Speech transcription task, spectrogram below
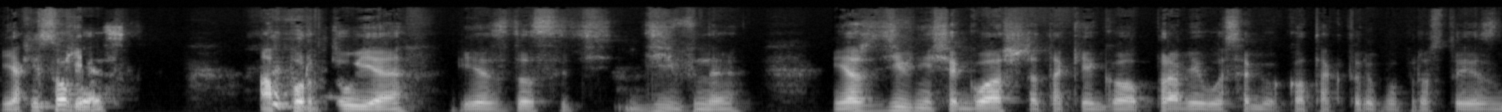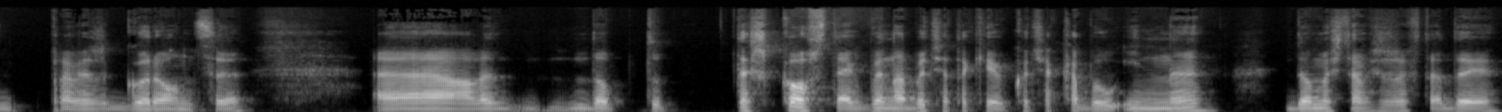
jak pies, aportuje, jest dosyć dziwny. Ja aż dziwnie się głaszczę takiego prawie łysego kota, który po prostu jest prawie że gorący, e, ale do, do, też koszt jakby nabycia takiego kociaka był inny. Domyślam się, że wtedy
